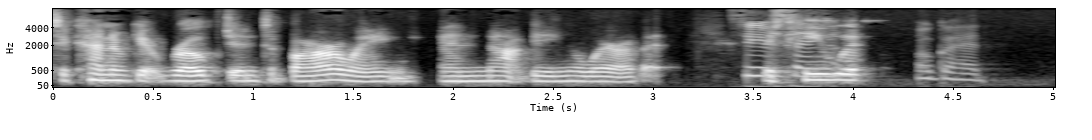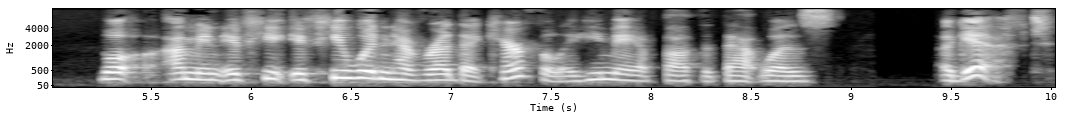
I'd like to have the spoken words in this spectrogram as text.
to kind of get roped into borrowing and not being aware of it. So if he would, oh, go ahead. Well, I mean, if he if he wouldn't have read that carefully, he may have thought that that was a gift,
